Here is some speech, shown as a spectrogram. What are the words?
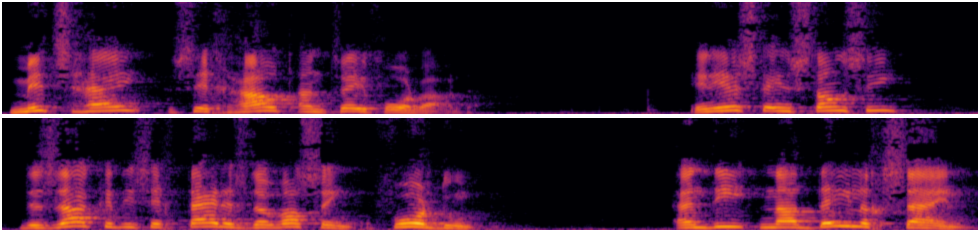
Mits hij zich houdt aan twee voorwaarden. In eerste instantie de zaken die zich tijdens de wassing voordoen en die nadelig zijn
